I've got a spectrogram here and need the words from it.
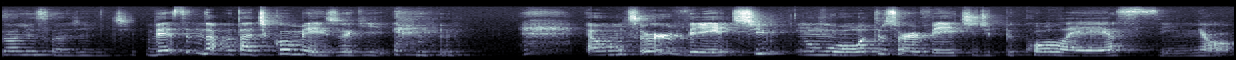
Olha só, gente. Vê se não dá vontade de comer isso aqui. É um sorvete, um outro sorvete de picolé, assim, ó.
